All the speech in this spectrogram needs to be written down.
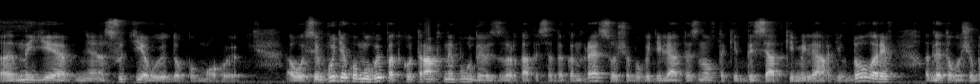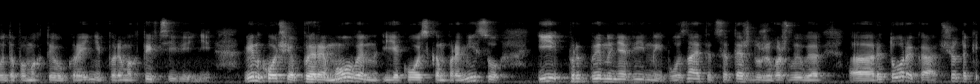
е, не є суттєвою допомогою. Ось і в будь-якому випадку Трамп не буде звертатися до конгресу, щоб виділяти знов таки десятки мільярдів доларів для того, щоб допомогти Україні перемогти в цій війні. Він хоче перемовин і якогось компромісу і припинення війни. Бо знаєте, це теж дуже важлива е, риторика. Що таке?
